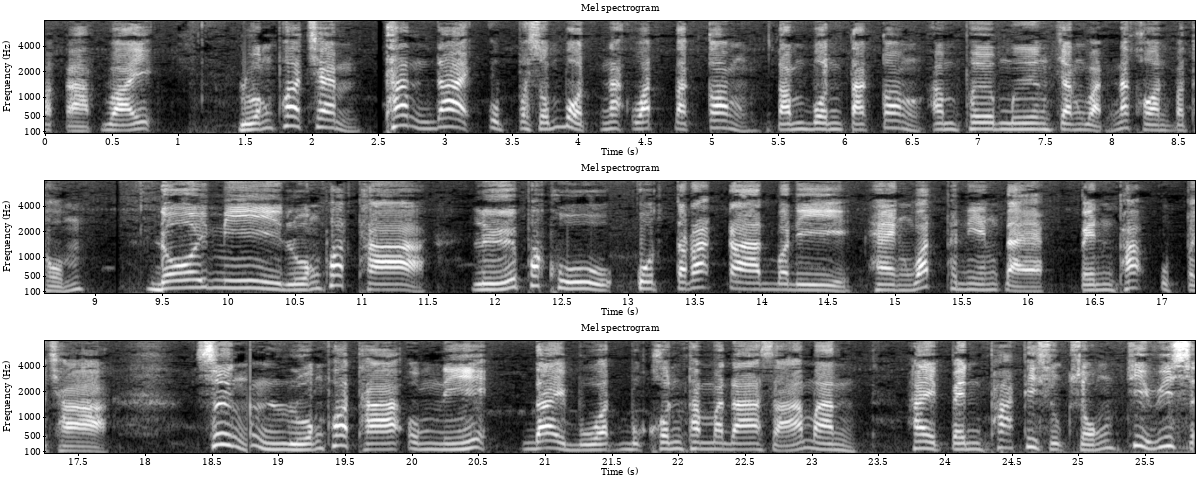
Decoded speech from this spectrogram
ประกาศไว้ หลวงพ่อแช่มท่านได้อุปสมบทณวัดตะก้อง ตำบลตะก้อง อำเภอเมืองจังหวัดนครปฐม โดยมีหลวงพ่อทา หรือพระครูอุตรการบดี แห่งวัดพเนียงแตก เป็นพระอุปชา ซึ่งหลวงพ่อทาองค์นี้ได้บวชบุคคลธรรมดาสามัญให้เป็นพระพิสุสงฆ์ที่วิเศ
